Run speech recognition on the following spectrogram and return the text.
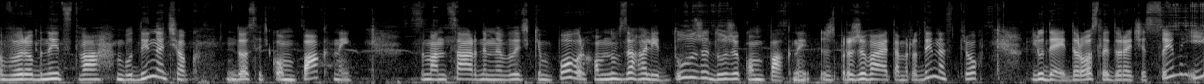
виробництва будиночок, досить компактний, з мансардним невеличким поверхом. Ну, взагалі, дуже-дуже компактний. Проживає там родина з трьох людей. Дорослий, до речі, син і,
